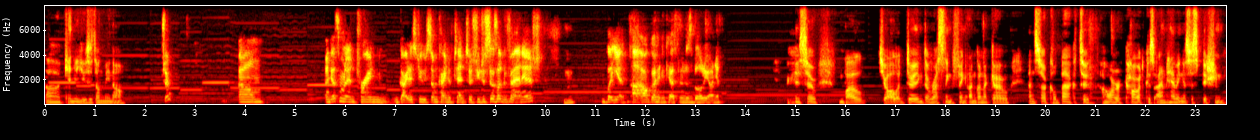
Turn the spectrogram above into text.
Uh, can you use it on me now? Sure. Um, I guess I'm gonna try and guide us to some kind of tent so she just doesn't vanish. Mhm. But yeah, I'll go ahead and cast invisibility on you. Okay, so while y'all are doing the wrestling thing, I'm gonna go and circle back to our card because I'm having a suspicion.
